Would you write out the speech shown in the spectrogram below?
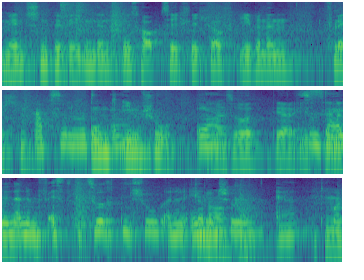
Menschen bewegen den Fuß hauptsächlich auf ebenen Flächen. Absolut. Und ja. im Schuh. Ja. Also der Zum ist Teil in einem festgezurrten Schuh, einen engen genau. Schuh. Ja.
